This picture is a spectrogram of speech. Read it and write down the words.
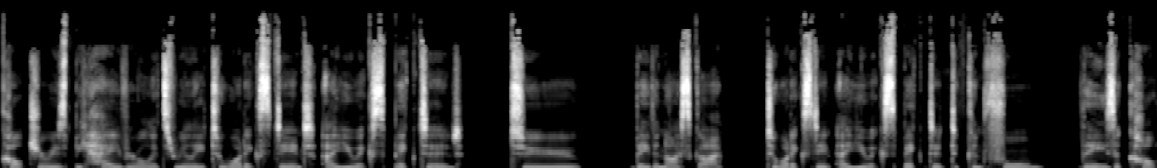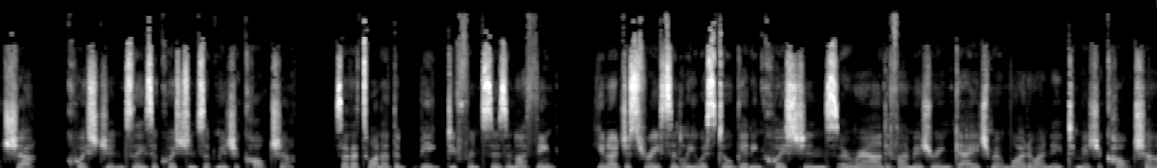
Culture is behavioral. It's really to what extent are you expected to be the nice guy? To what extent are you expected to conform? These are culture questions. These are questions that measure culture. So that's one of the big differences. And I think, you know, just recently we're still getting questions around if I measure engagement, why do I need to measure culture?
